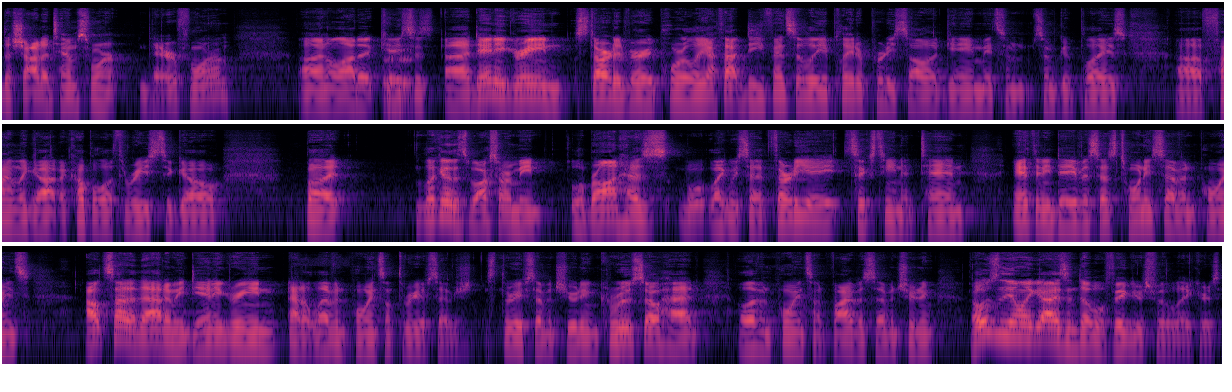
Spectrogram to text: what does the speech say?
the shot attempts weren't there for him. Uh, in a lot of mm-hmm. cases, uh, Danny Green started very poorly. I thought defensively he played a pretty solid game, made some some good plays. Uh, finally got a couple of threes to go, but looking at this box score, I mean, LeBron has, like we said, 38, 16, and 10. Anthony Davis has 27 points. Outside of that, I mean, Danny Green had 11 points on three of seven, three of seven shooting. Caruso had 11 points on five of seven shooting. Those are the only guys in double figures for the Lakers.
